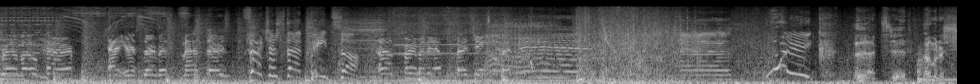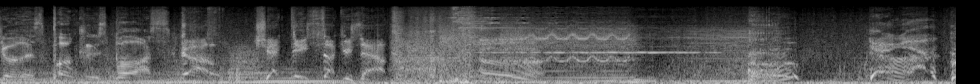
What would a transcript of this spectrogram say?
RoboCar, at your service, masters. Fetch us that pizza! Affirmative, fetching, Weak! That's it. I'm gonna show this punk who's boss. Go! Check these suckers out. Oh. Huh?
